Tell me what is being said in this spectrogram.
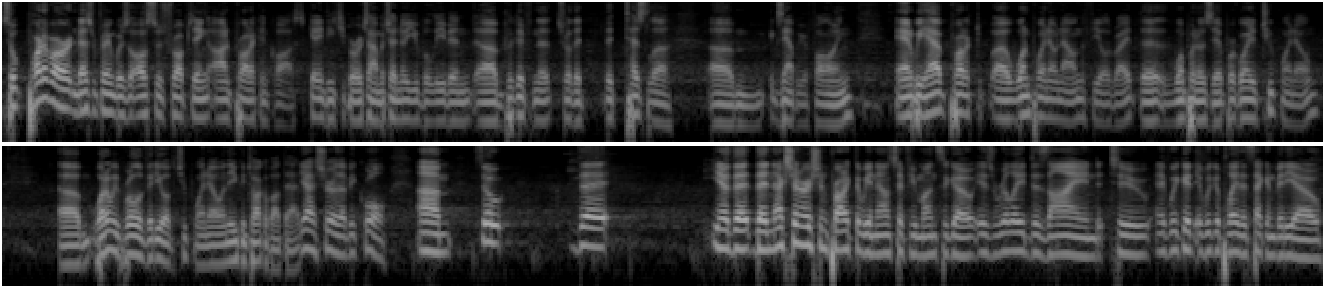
so part of our investment framework was also disrupting on product and cost, getting things cheaper over time, which I know you believe in, uh, particularly from the sort of the, the Tesla um, example you're following. And we have product uh, 1.0 now in the field, right? The 1.0 zip. We're going to 2.0. Um, why don't we roll a video of 2.0 and then you can talk about that? Yeah, sure. That'd be cool. Um, so the you know the, the next generation product that we announced a few months ago is really designed to. If we could if we could play the second video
